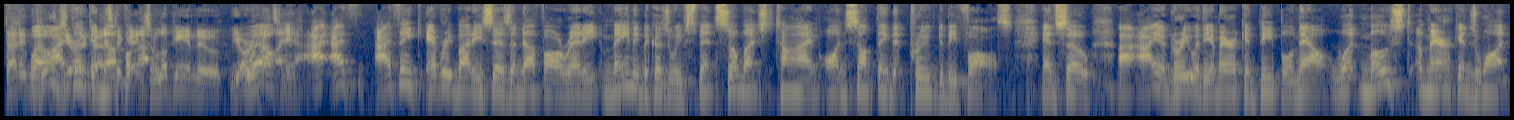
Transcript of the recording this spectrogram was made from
That includes Well, your think enough- investigation, looking into your Well, investigation. I, I, I think everybody says enough already, mainly because we've spent so much time on something that proved to be false. And so uh, I agree with the American people. Now, what most Americans want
